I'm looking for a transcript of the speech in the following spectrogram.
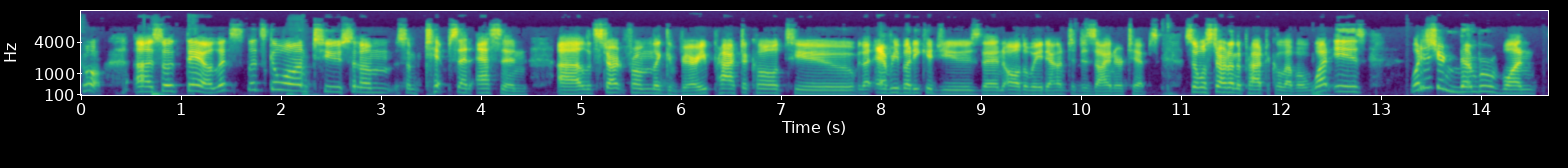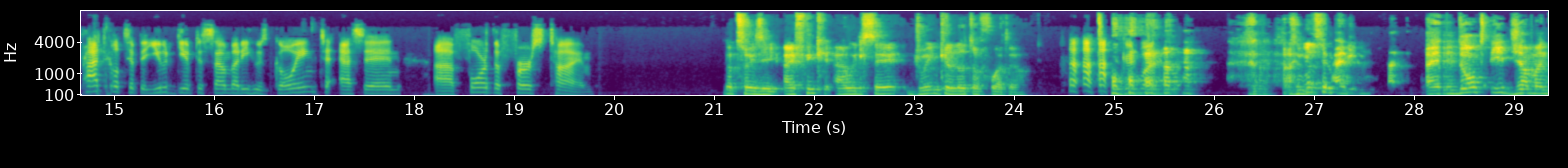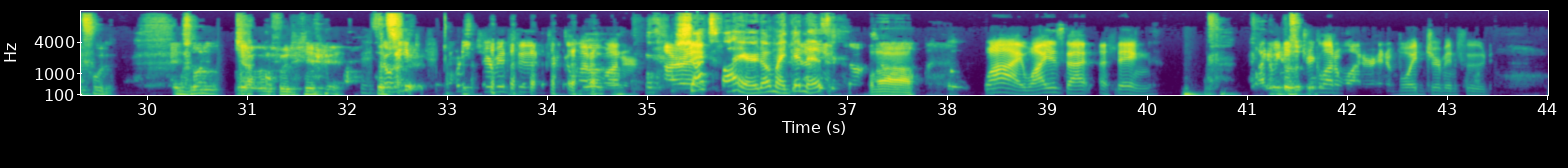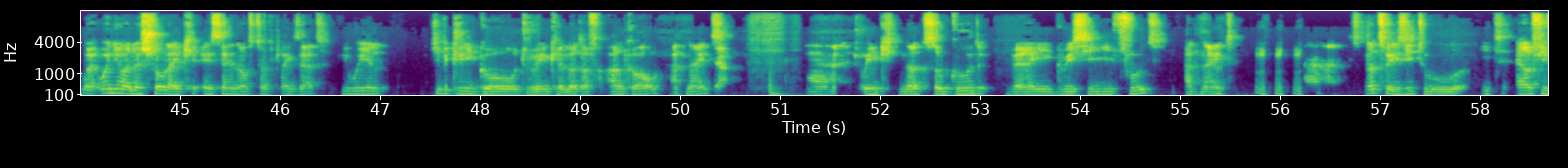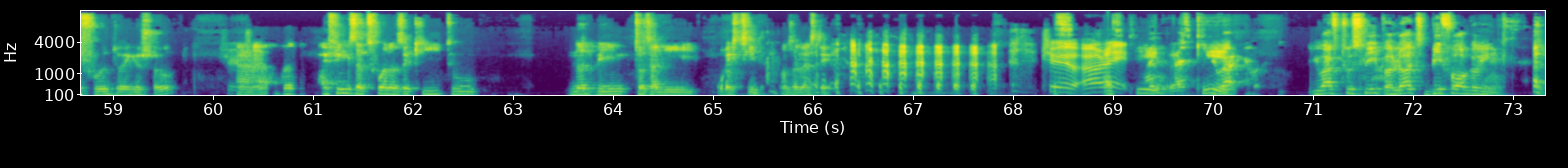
Cool. Uh, so Theo, let's let's go on to some some tips at Essen. Uh, let's start from like very practical to that everybody could use, then all the way down to designer tips. So we'll start on the practical level. What is what is your number one practical tip that you would give to somebody who's going to Essen uh, for the first time? Not so easy. I think I will say drink a lot of water. Good one. and, and, and don't eat German food. And don't eat German food here. don't, eat, don't eat German food. Drink a lot of water. All right. Shots fired. Oh my goodness. Wow. Why? Why is that a thing? Why do we need to drink a lot of water and avoid German food? When when you're on a show like Essen or stuff like that, you will typically go drink a lot of alcohol at night. Uh, drink not so good, very greasy food at night. uh, it's not so easy to eat healthy food during a show. True, Uh, but I think that's one of the key to not being totally wasted on the last day. true. All right. That's key. That's key. You have, you have to sleep a lot before going.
